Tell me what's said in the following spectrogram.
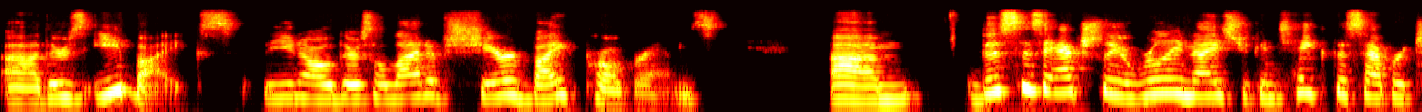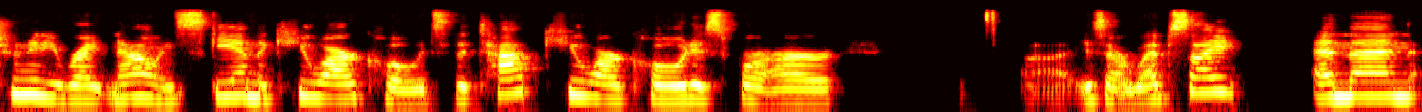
Uh, there's e bikes. You know, there's a lot of shared bike programs. Um, this is actually a really nice, you can take this opportunity right now and scan the QR codes. The top QR code is for our, uh, is our website. And then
